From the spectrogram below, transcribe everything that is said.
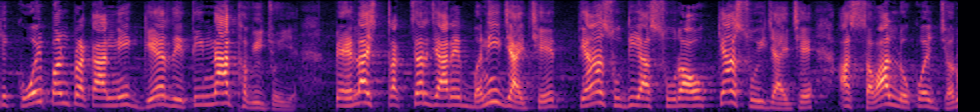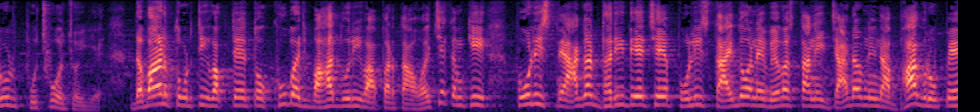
કે કોઈ પણ પ્રકારની ગેરરીતિ ના થવી જોઈએ. પહેલાં સ્ટ્રક્ચર જ્યારે બની જાય છે, ત્યાં સુધી આ સુરાઓ ક્યાં સૂઈ જાય છે, આ સવાલ લોકોએ જરૂર પૂછવો જોઈએ. દબાણ તોડતી વખતે તો ખૂબ જ બહાદુરી વાપરતા હોય છે, કેમ કે પોલીસને આગળ ધરી દે છે, પોલીસ કાયદો અને વ્યવસ્થાની જાળવણીના ભાગરૂપે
